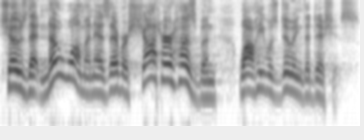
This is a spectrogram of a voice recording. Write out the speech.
shows that no woman has ever shot her husband while he was doing the dishes.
